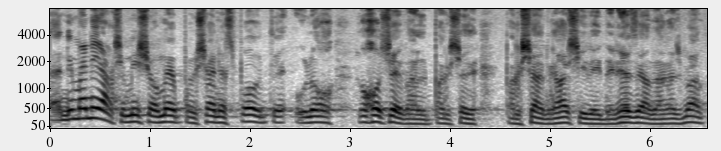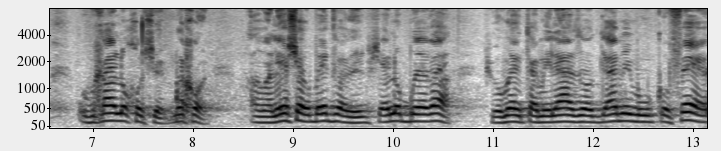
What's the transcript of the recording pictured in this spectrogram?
אני מניח שמי שאומר פרשן הספורט, הוא לא, לא חושב על פרש, פרשן רש"י ואבן עזרא והרשב"ם, הוא בכלל לא חושב, נכון. אבל יש הרבה דברים שאין לו ברירה. שהוא אומר את המילה הזאת, גם אם הוא כופר,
